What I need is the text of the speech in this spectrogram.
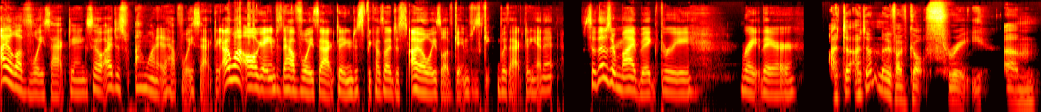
i love voice acting so i just i want it to have voice acting. I want all games to have voice acting just because i just i always love games with, acting in it. So those are my big three right there. I don't, I don't know if i've got three um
